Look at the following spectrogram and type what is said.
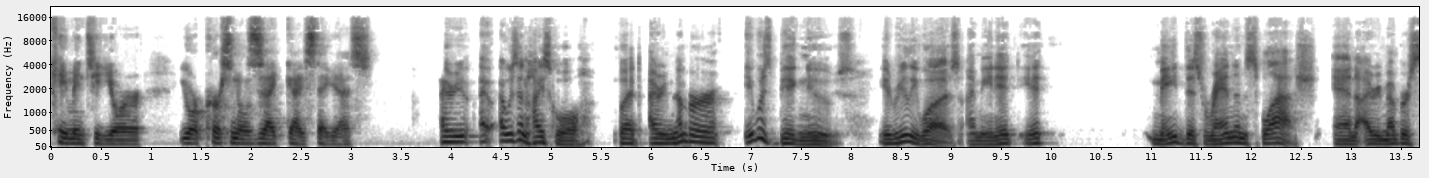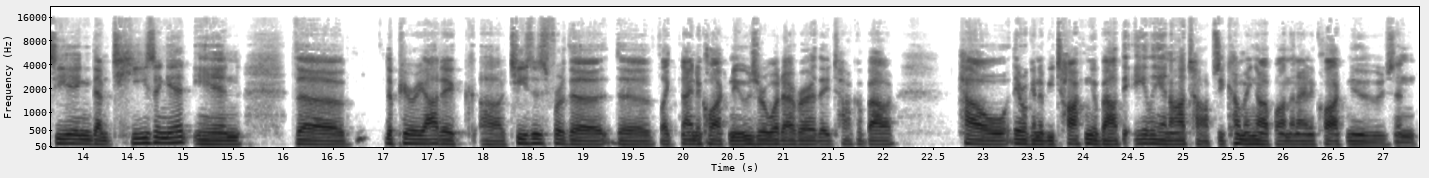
came into your your personal zeitgeist, I guess? I, re- I was in high school, but I remember it was big news. It really was. I mean, it it made this random splash, and I remember seeing them teasing it in the the periodic uh, teases for the the like nine o'clock news or whatever. They talk about how they were going to be talking about the alien autopsy coming up on the nine o'clock news, and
